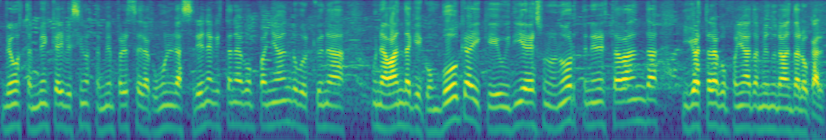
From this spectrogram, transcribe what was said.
Vemos también que hay vecinos también parece de la comuna La Serena que están acompañando, porque es una, una banda que convoca y que hoy día es un honor tener esta banda y que va a estar acompañada también de una banda local.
